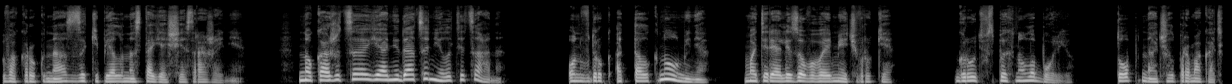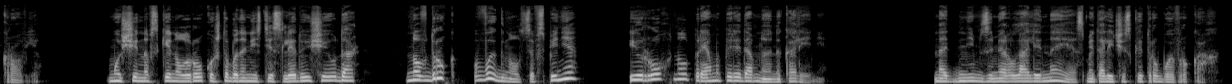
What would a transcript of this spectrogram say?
Вокруг нас закипело настоящее сражение. Но, кажется, я недооценила Тициана. Он вдруг оттолкнул меня, материализовывая меч в руке. Грудь вспыхнула болью. Топ начал промокать кровью. Мужчина вскинул руку, чтобы нанести следующий удар, но вдруг выгнулся в спине и рухнул прямо передо мной на колени. Над ним замерла Линея с металлической трубой в руках.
